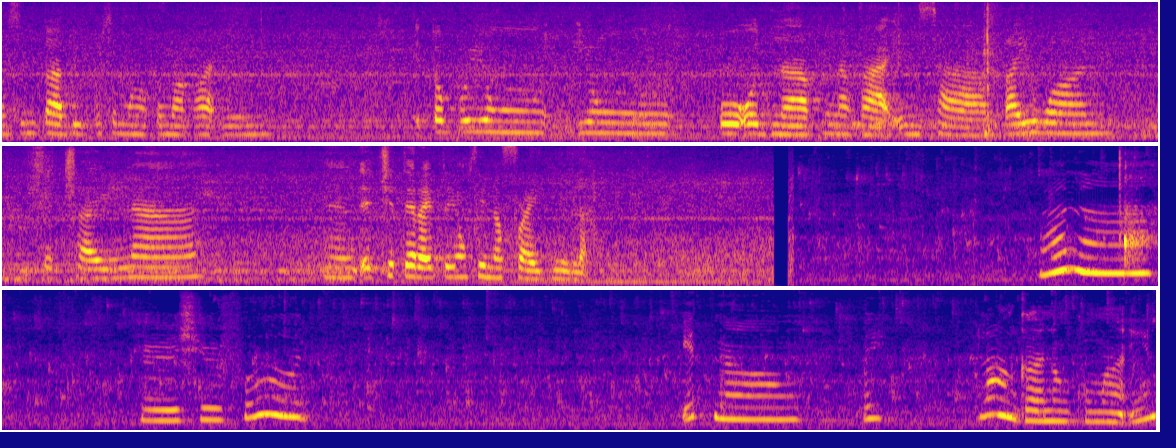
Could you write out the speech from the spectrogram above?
Pasintabi po sa mga kumakain. Ito po yung yung uod na kinakain sa Taiwan, sa China, and etc. Ito yung fina-fried nila. Ana, here's your food. Eat now. Ay, wala kang ganang kumain.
